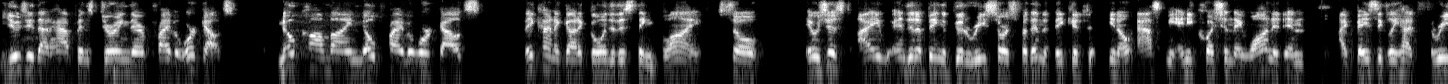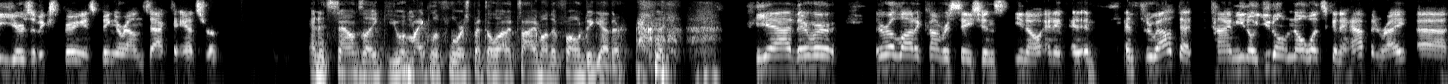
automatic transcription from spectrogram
Usually that happens during their private workouts. No combine, no private workouts. They kind of got to go into this thing blind. So it was just I ended up being a good resource for them that they could, you know, ask me any question they wanted, and I basically had three years of experience being around Zach to answer them. And it sounds like you and Mike LaFleur spent a lot of time on the phone together. yeah, there were there were a lot of conversations, you know, and it, and and throughout that time, you know, you don't know what's going to happen, right? Uh,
